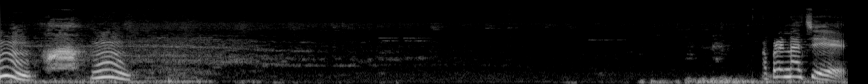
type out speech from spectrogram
ம் ம். அப்புறம் என்னாச்சு?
